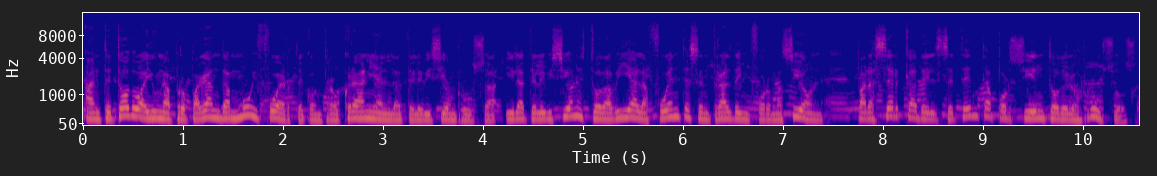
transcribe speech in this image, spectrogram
Ante todo hay una propaganda muy fuerte contra Ucrania en la televisión rusa y la televisión es todavía la fuente central de información para cerca del 70% de los rusos,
